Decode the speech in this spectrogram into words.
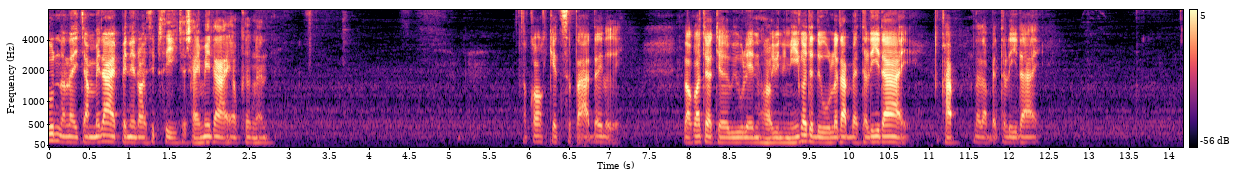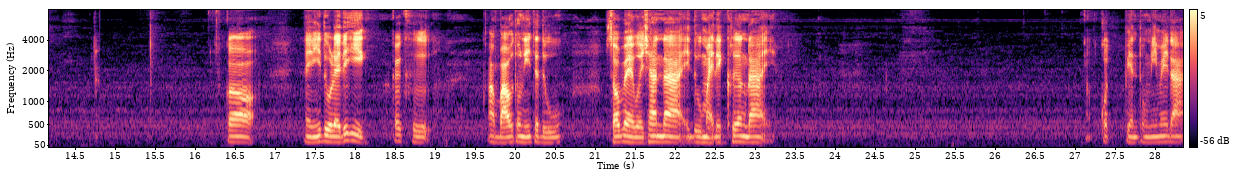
รุ่นอะไรจำไม่ได้เป็น Android 14 จะใช้ไม่ได้ครับเครื่องนั้น แล้วก็ get start ได้เลย เราก็จะเจอวิวเลนของเราอยู่ในนี้ก็จะดูระดับแบตเตอรี่ได้นะครับ ระดับแบตเตอรี่ได้ ก็ในนี้ดูอะไรได้อีกก็คือ about ตรงนี้จะดูซอฟต์แวร์เวอร์ชันได้ ดูหมายเลขเครื่องได้ กดเปลี่ยนตรงนี้ไม่ได้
